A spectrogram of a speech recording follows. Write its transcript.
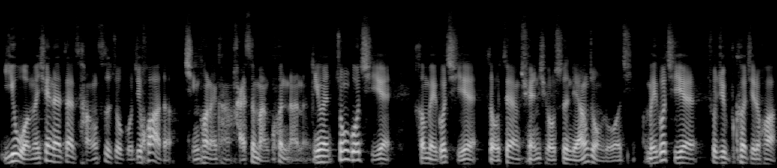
以我们现在在尝试做国际化的情况来看，还是蛮困难的。因为中国企业和美国企业走这样全球是两种逻辑。美国企业说句不客气的话，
